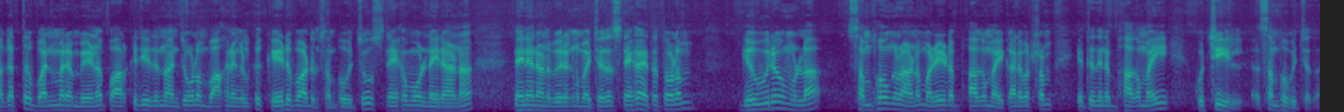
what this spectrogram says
അകത്ത് വൻമരം വീണ് പാർക്ക് ചെയ്തിരുന്ന അഞ്ചോളം വാഹനങ്ങൾക്ക് കേടുപാടും സംഭവിച്ചു. സ്നേഹമോൾ നൈനാണ് നൈനാനാണ് വിവരങ്ങൾ വഹിച്ചത് സ്നേഹ എത്രത്തോളം ഗൗരവമുള്ള സംഭവങ്ങളാണ് മഴയുടെ ഭാഗമായി കാലവർഷം എത്തിയതിന്റെ ഭാഗമായി കൊച്ചിയിൽ സംഭവിച്ചത്?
